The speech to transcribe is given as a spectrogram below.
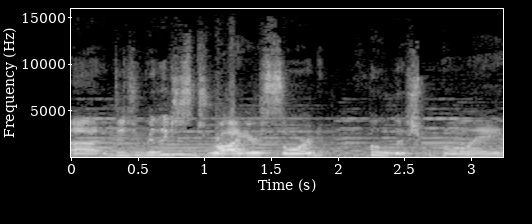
Uh, did you really just draw your sword, foolish boy?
